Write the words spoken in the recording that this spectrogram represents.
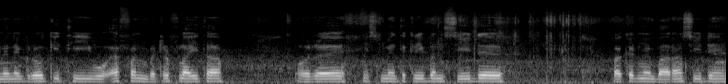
میں نے گرو کی تھی وہ ایف ون بٹر فلائی تھا اور اس میں تقریباً سیڈ پاکٹ میں بارہ سیڈ ہیں،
